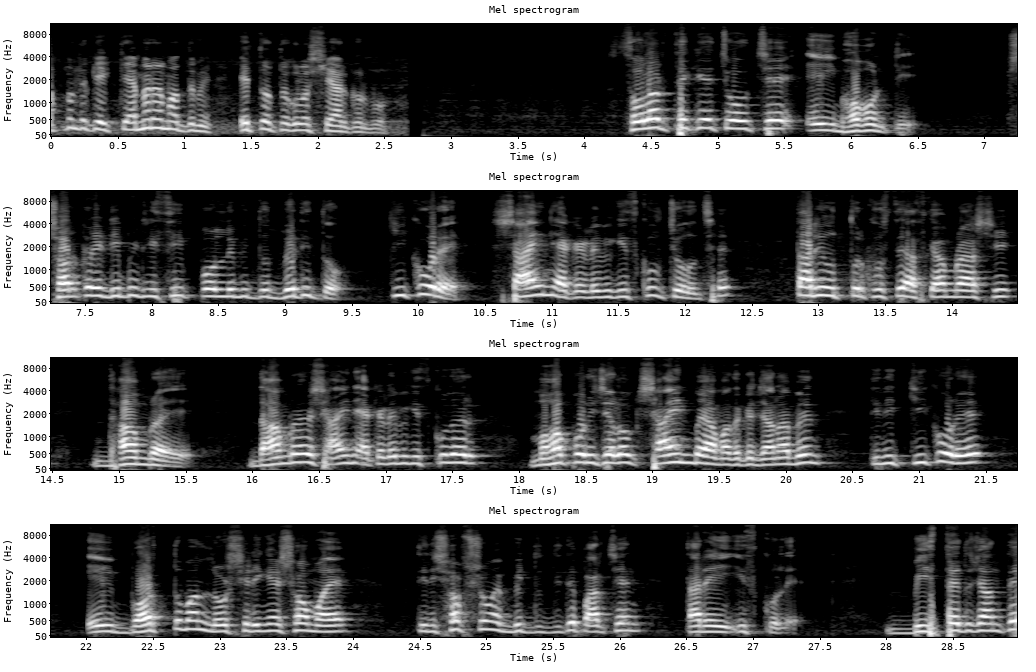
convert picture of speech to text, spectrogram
আপনাদেরকে এই ক্যামেরার মাধ্যমে এই তথ্যগুলো শেয়ার করব। সোলার থেকে চলছে এই ভবনটি। সরকারি ডিপিডিসি পল্লী বিদ্যুৎ ব্যতীত কি করে শাহিন একাডেমিক স্কুল চলছে, তারই উত্তর খুঁজতে আজকে আমরা আসি ধামরায়ে ধামরায়ে শাহিন একাডেমিক স্কুলের মহাপরিচালক শাহিন ভাই আমাদেরকে জানাবেন, তিনি কি করে এই বর্তমান লোডশেডিংয়ের সময় তিনি সবসময় বিদ্যুৎ দিতে পারছেন তার এই স্কুলে। বিস্তারিত জানতে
